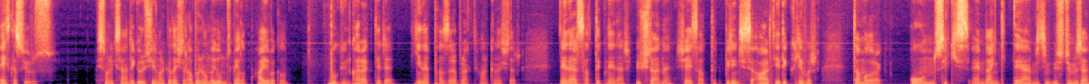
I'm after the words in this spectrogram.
X kasıyoruz. Bir sonraki sahnede görüşelim arkadaşlar. Abone olmayı da unutmayalım. Haydi bakalım. Bugün karakteri yine pazara bıraktım arkadaşlar. Neler sattık neler. 3 tane şey sattık. Birincisi artı 7 Cleaver. Tam olarak 18M'den gitti yani bizim üstümüze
